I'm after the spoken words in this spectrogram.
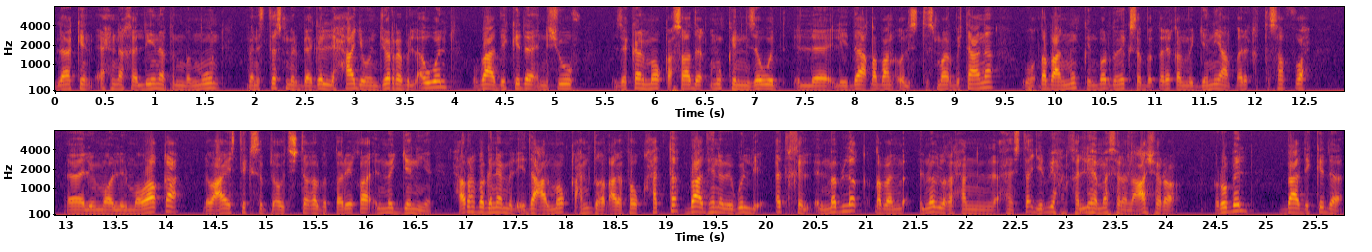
لكن إحنا خلينا في المضمون فنستثمر بأقل حاجة ونجرب الأول وبعد كده نشوف إذا كان الموقع صادق ممكن نزود ال- الإيداع طبعا أو الاستثمار بتاعنا. وطبعا ممكن برضه نكسب بالطريقة المجانية عن طريق التصفح آه، للمو- للمواقع. لو عايز تكسب أو تشتغل بالطريقة المجانية. هنروح بقى نعمل إيداع على الموقع هنضغط على فوق حتى. بعد هنا بيقول لي أدخل المبلغ. طبعا المبلغ اللي هن- هنستاجر بيه هنخليها مثلا 10 روبل. بعد كده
